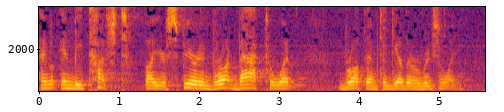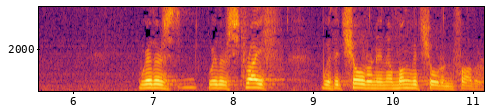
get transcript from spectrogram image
and, and be touched by your spirit and brought back to what brought them together originally. Where there's, where there's strife with the children and among the children, Father,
